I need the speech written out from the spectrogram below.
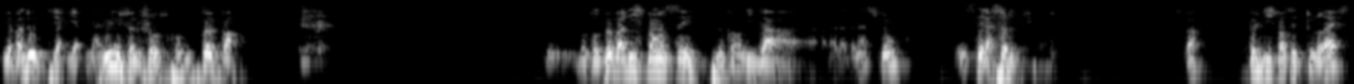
il n'y a pas doute, il y a, une seule chose qu'on ne peut pas, dont on ne peut pas dispenser le candidat à la damnation, c'est la solitude. N'est-ce pas? On peut le dispenser de tout le reste,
